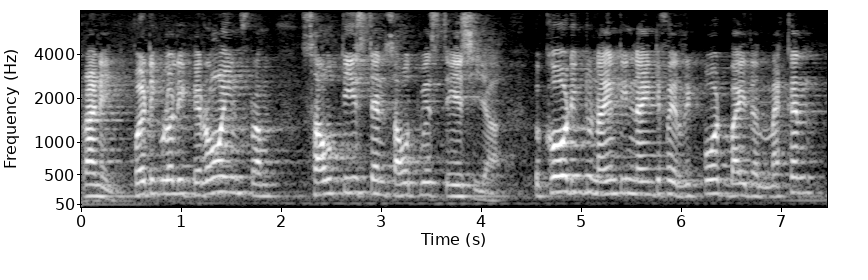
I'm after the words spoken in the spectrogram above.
running, particularly heroin from Southeast and Southwest Asia. According to 1995 report by the Mackan,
